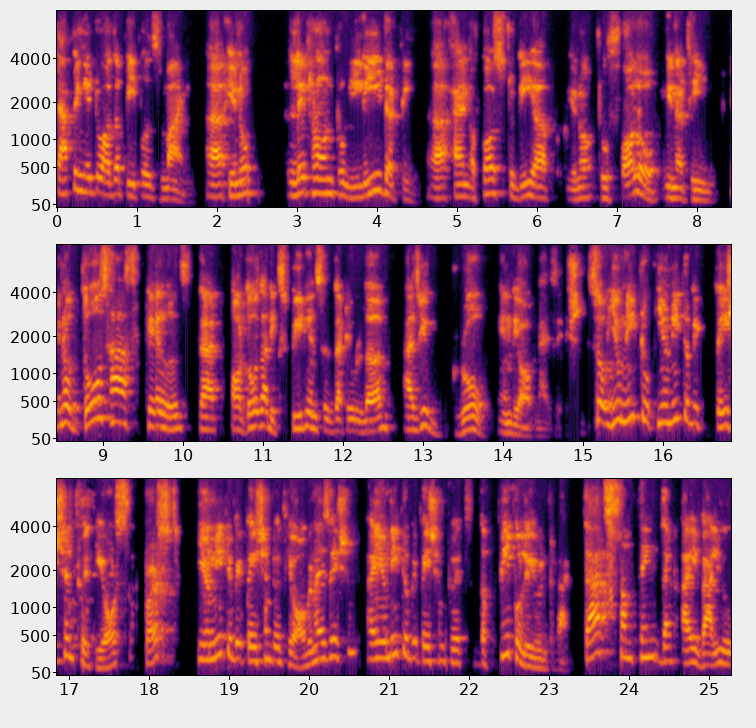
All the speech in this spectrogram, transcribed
Tapping into other people's mind. Uh, you know, later on to lead a team, uh, and of course to be a, you know, to follow in a team you know those are skills that or those are experiences that you learn as you grow in the organization. So you need to you need to be patient with yourself first. You need to be patient with your organization and you need to be patient with the people you interact that's something that i value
